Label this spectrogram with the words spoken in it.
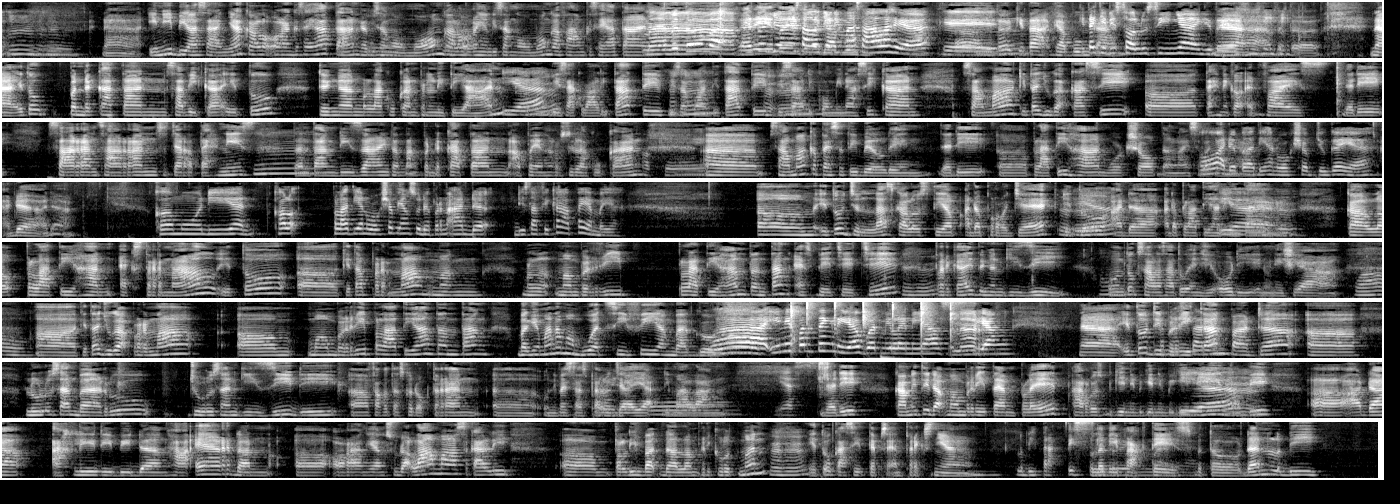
Nah, ini biasanya kalau orang kesehatan nggak bisa ngomong, kalau orang yang bisa ngomong nggak paham kesehatan. Nah, betul mbak. Jadi itu itu jadi yang selalu kita jadi masalah ya. Oke, itu kita gabungkan. Kita jadi solusinya gitu ya. Ya, betul. Nah, itu pendekatan Savika itu dengan melakukan penelitian, Iya. bisa kualitatif, bisa kuantitatif, bisa dikombinasikan, sama kita juga kasih eh, technical advice. Jadi saran-saran secara teknis tentang desain, tentang pendekatan apa yang harus dilakukan, Oke. Eh, sama capacity building. Jadi eh, pelatihan, workshop dan lain Oh, sebagainya. ada pelatihan workshop juga ya. Ada, ada. Kemudian kalau pelatihan workshop yang sudah pernah ada di Safika apa ya mbak ya? Em, itu jelas kalau setiap ada project itu ada ada pelatihan Iya. intern. Kalau pelatihan eksternal itu eh, kita pernah meng- mel- memberi pelatihan tentang SBCC terkait dengan gizi untuk salah satu NGO di Indonesia. Wow. Uh, kita juga pernah em, memberi pelatihan tentang bagaimana membuat CV yang bagus. Wah, ini penting nih ya buat millennials Benar. yang Nah, itu diberikan pada eh, lulusan baru jurusan gizi di eh, Fakultas Kedokteran eh, Universitas Brawijaya di Malang. Yes. Jadi kami tidak memberi template harus begini begini begini, Iya. tapi eh, ada ahli di bidang HR dan eh, orang yang sudah lama sekali em, terlibat dalam rekrutmen itu kasih tips and tricks-nya lebih praktis lebih gitu ya, praktis Mbak, ya. betul dan lebih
